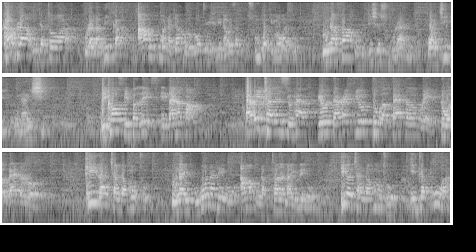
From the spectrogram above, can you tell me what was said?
kabla hujatoa kulalamika au kuwa na jambo lolote linaweza kukusumbua kimawazo, unafaa urudishe shukurani kwa ajili unaishi. Because we believe in Dynapalm, every challenge you have will direct you to a better way, to a better road. Kila changamoto unaiona leo ama unakutana nayo leo, hiyo changamoto itakuwa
